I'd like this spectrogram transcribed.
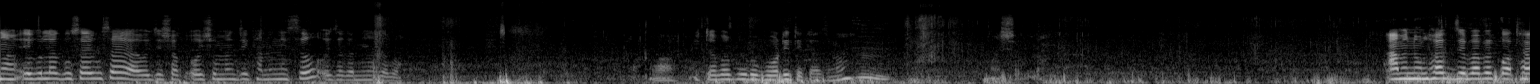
না। এগুলা গুছায় গুছায় ওই যে সব ওই সময় যেখানে নিছো ওই জায়গা নিয়ে যাব। এটা আবার পুরো বডিতে কাজ না? হুম মাশাল্লাহ আমিনুল হক যেভাবে কথা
